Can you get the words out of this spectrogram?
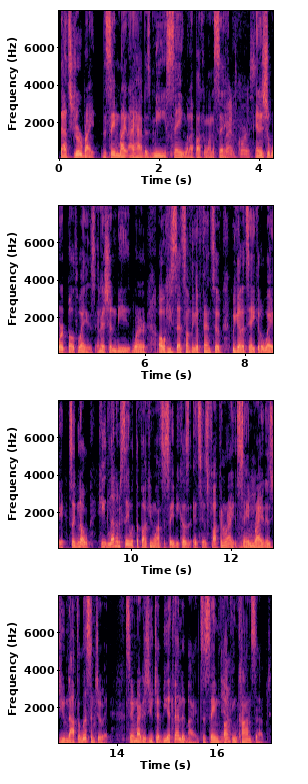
That's your right. The same right I have as me saying what I fucking want to say. Right, of course. And it should work both ways. And it shouldn't be where oh he said something offensive, we got to take it away. It's like no, he let him say what the fuck he wants to say because it's his fucking right. Same Mm-hmm. right as you not to listen to it. Same right as you to be offended by it. It's the same fucking concept.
